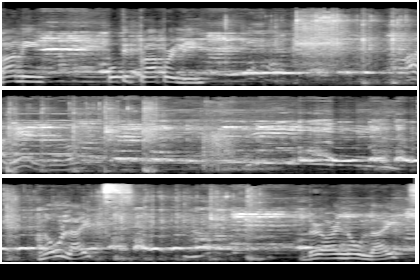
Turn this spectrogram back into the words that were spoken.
Mommy, put it properly. There are no lights?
